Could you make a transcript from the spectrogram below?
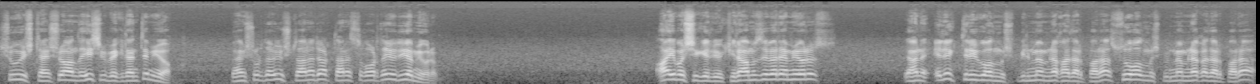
Şu işten şu anda hiçbir beklentim yok. Ben şurada 3 tane 4 tane sigortayı ödeyemiyorum. Aybaşı geliyor kiramızı veremiyoruz. Yani elektrik olmuş bilmem ne kadar para, su olmuş bilmem ne kadar para.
